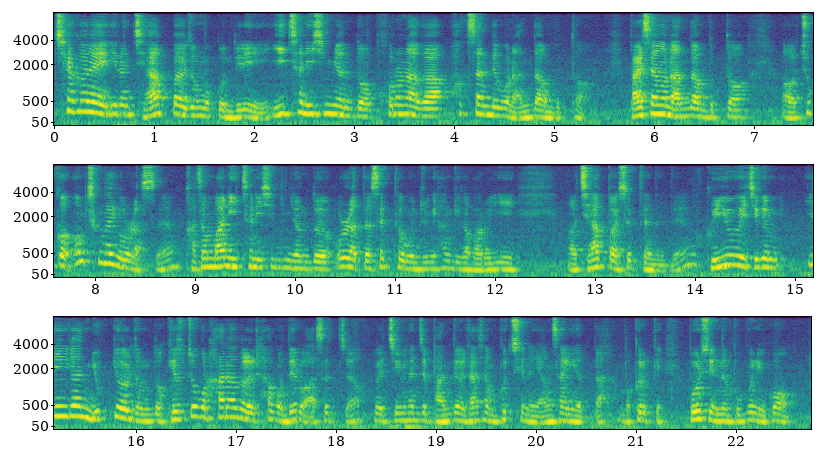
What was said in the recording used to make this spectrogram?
최근에 이런 제약바이오 종목군들이 2020년도 코로나가 확산되고 난 다음부터 발생을 난 다음부터 어, 주가 엄청나게 올랐어요. 가장 많이 2020년도에 올랐던 섹터군 중에 한 개가 바로 이 어, 제약바이오 섹터였는데요. 그 이후에 지금 1년 6개월 정도 계속적으로 하락을 하고 내려왔었죠. 지금 현재 반등을 다시 한번 붙이는 양상이었다. 뭐 그렇게 볼 수 있는 부분이고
